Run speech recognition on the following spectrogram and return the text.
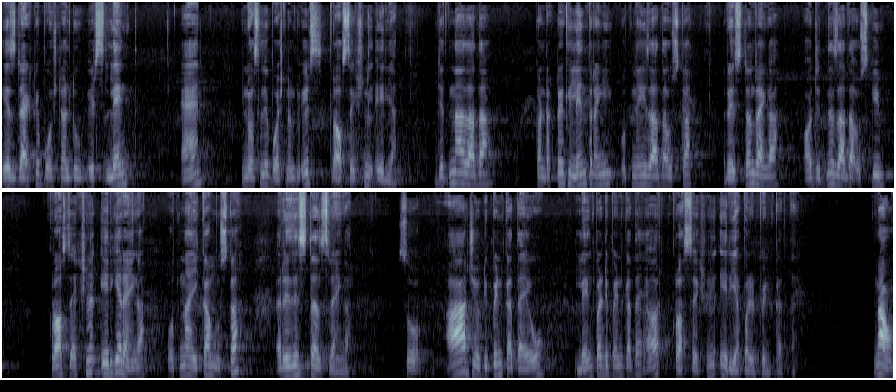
is directly proportional to its length and inversely proportional to its cross sectional area जितना ज़्यादा कंडक्टर की लेंथ रहेंगी उतने ही ज़्यादा उसका रेजिस्टेंस रहेगा और जितने ज़्यादा उसकी क्रॉस सेक्शनल एरिया रहेगा उतना ही कम उसका रेजिस्टेंस रहेगा सो so, आर जो डिपेंड करता है वो लेंथ पर डिपेंड करता है और क्रॉस सेक्शनल एरिया पर डिपेंड करता है now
